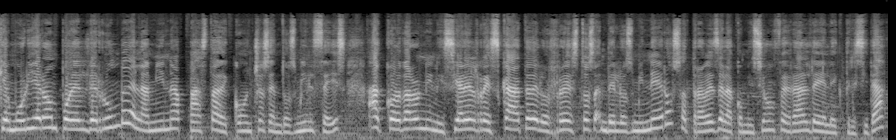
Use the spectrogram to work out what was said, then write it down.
que murieron por el derrumbe de la mina Pasta de Conchos en 2006 acordaron iniciar el rescate de los restos de los mineros a través de la Comisión Federal de Electricidad.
